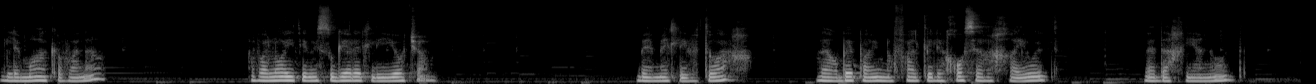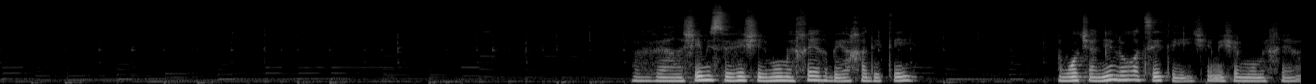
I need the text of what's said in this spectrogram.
למה הכוונה, אבל לא הייתי מסוגלת להיות שם. באמת לבטוח, והרבה פעמים נפלתי לחוסר אחריות, לדחיינות. ואנשים מסביבי שילמו מחיר ביחד איתי, למרות שאני לא רציתי שהם ישלמו מחיר.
